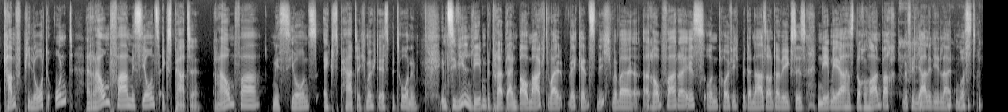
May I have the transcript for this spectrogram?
Kampfpilot und Raumfahrmissionsexperte. Raumfahrmissionsexperte. Ich möchte es betonen. Im zivilen Leben betreibt er einen Baumarkt, weil wer kennt es nicht, wenn man Raumfahrer ist und häufig mit der NASA unterwegs ist. Nebenher hast du noch einen Hornbach, eine Filiale, die du leiten musst.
